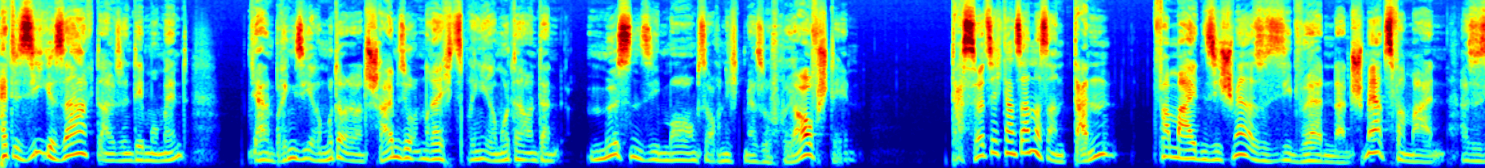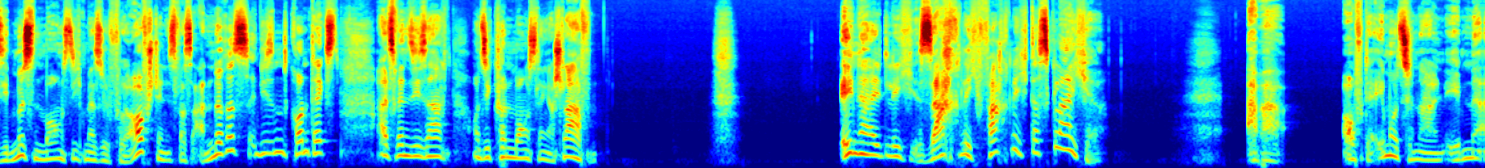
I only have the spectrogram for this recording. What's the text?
Hätte sie gesagt, also in dem Moment, ja, dann bringen Sie Ihre Mutter oder dann schreiben Sie unten rechts, bringen Ihre Mutter und dann müssen Sie morgens auch nicht mehr so früh aufstehen. Das hört sich ganz anders an. Dann vermeiden Sie Schmerz, also Sie werden dann Schmerz vermeiden. Also Sie müssen morgens nicht mehr so früh aufstehen, ist was anderes in diesem Kontext, als wenn sie sagt, und Sie können morgens länger schlafen. Inhaltlich, sachlich, fachlich das Gleiche. Aber auf der emotionalen Ebene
